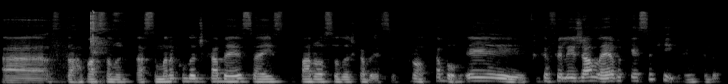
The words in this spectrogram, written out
a, você tava passando a semana com dor de cabeça, aí parou a sua dor de cabeça. Pronto, acabou. E fica feliz, já leva, que é isso aqui, entendeu?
